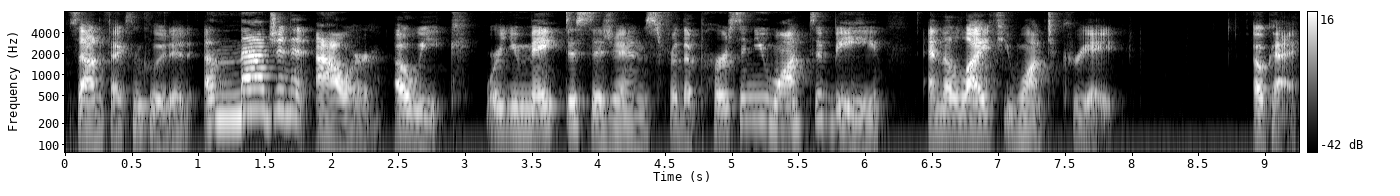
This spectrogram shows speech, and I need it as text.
sound effects included, imagine an hour a week where you make decisions for the person you want to be and the life you want to create. Okay,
